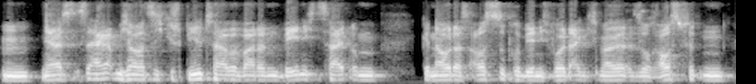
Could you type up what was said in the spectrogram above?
Hm. Ja, es, es ärgert mich auch, als ich gespielt habe, war dann wenig Zeit, um genau das auszuprobieren. Ich wollte eigentlich mal so rausfinden,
